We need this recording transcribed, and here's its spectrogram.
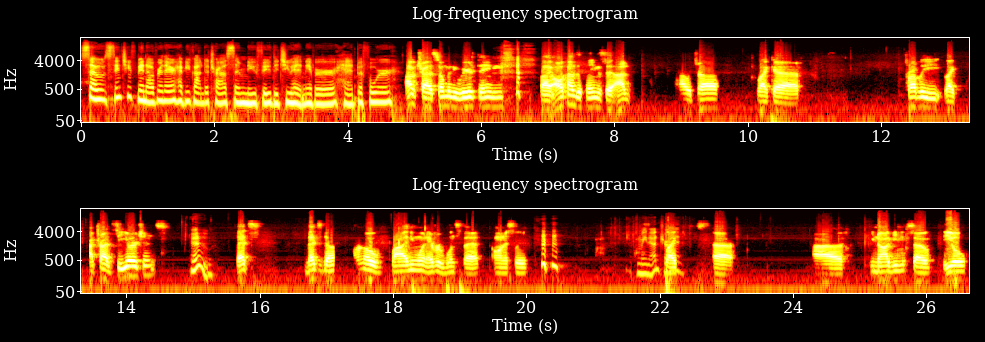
So since you've been over there, have you gotten to try some new food that you had never had before? I've tried so many weird things, like all kinds of things that I I would try. Like uh, probably like I tried sea urchins. Oh, that's that's dumb. I don't know why anyone ever wants that. Honestly, I mean, I'd try like it. uh, uh, unagi. So eel,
